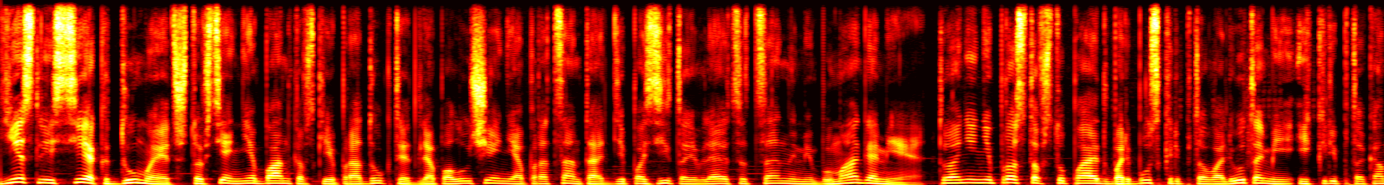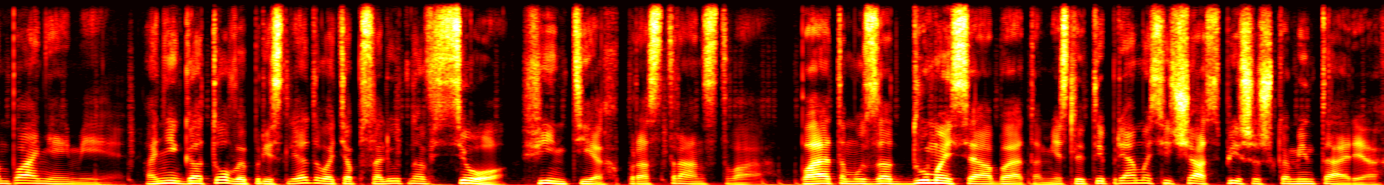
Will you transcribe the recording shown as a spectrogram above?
Если SEC думает, что все небанковские продукты для получения процента от депозита являются ценными бумагами, то они не просто вступают в борьбу с криптовалютами и криптокомпаниями. Они готовы преследовать абсолютно все финтех-пространство. Поэтому задумайся об этом, если ты прямо сейчас пишешь в комментариях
